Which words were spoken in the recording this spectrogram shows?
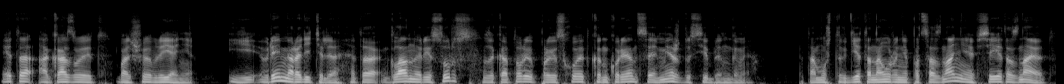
это оказывает большое влияние. И время родителя – это главный ресурс, за который происходит конкуренция между сиблингами. Потому что где-то на уровне подсознания все это знают,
